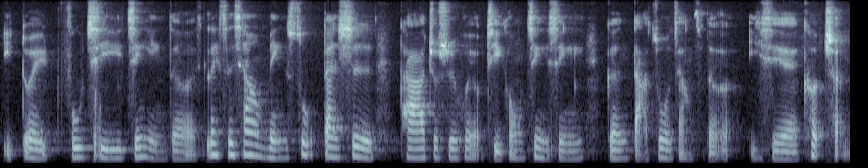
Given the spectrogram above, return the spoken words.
一对夫妻经营的，类似像民宿，但是它就是会有提供静心跟打坐这样子的一些课程。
